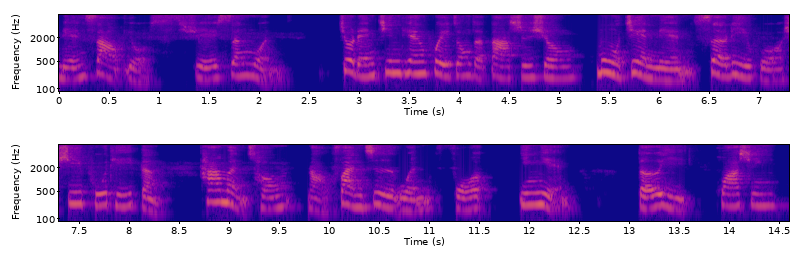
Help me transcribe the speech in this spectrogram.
年少有学声闻？就连今天会中的大师兄目犍连、舍利佛、须菩提等，他们从老范志闻佛因缘，得以花心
